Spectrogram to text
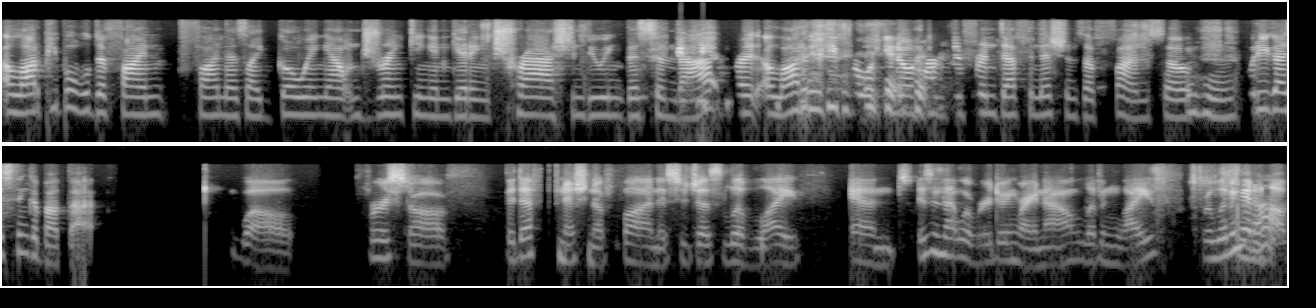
a lot of people will define fun as like going out and drinking and getting trashed and doing this and that, but a lot of people, you know, have different definitions of fun. So, Mhm. what do you guys think about that? Well, first off, the definition of fun is to just live life. And isn't that what we're doing right now? Living life? We're living it up.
